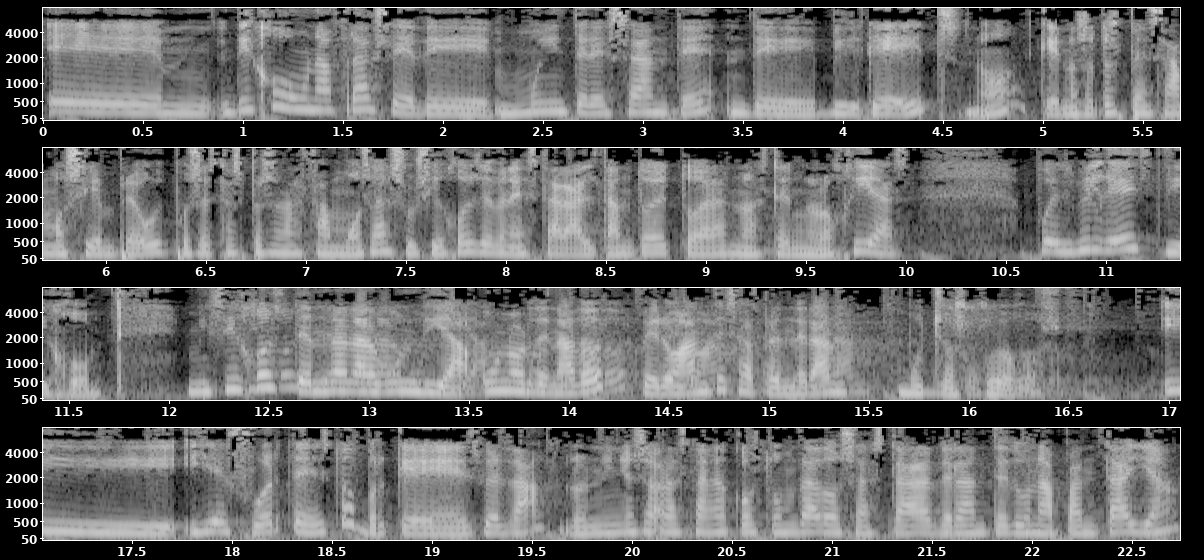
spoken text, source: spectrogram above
Eh, dijo una frase de muy interesante de Bill Gates, ¿no? Que nosotros pensamos siempre, uy, pues estas personas famosas, sus hijos deben estar al tanto de todas las nuevas tecnologías. Pues Bill Gates dijo, mis hijos tendrán algún día un ordenador, pero antes aprenderán muchos juegos. Y, y es fuerte esto, porque es verdad, los niños ahora están acostumbrados a estar delante de una pantalla,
